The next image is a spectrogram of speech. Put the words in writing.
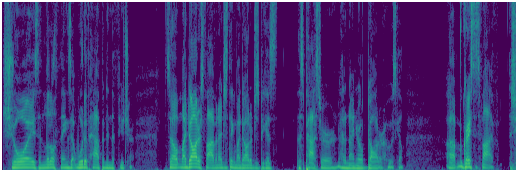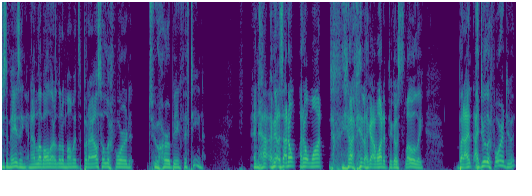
joys and little things that would have happened in the future. So my daughter's five, and I just think of my daughter just because this pastor had a nine year old daughter who was killed. Uh, Grace is five. She's amazing, and I love all our little moments. But I also look forward to her being 15. And ha- I mean, I don't, I don't want, you know, I feel like I want it to go slowly. But I, I do look forward to it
